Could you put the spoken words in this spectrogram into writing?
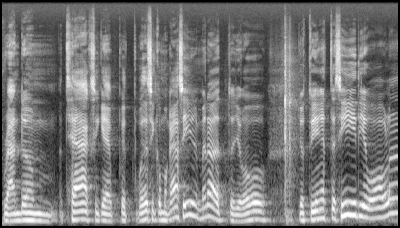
random attacks. Y que, que decir como que, ah, sí, mira, este, yo, yo estoy en este sitio, bla, bla,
